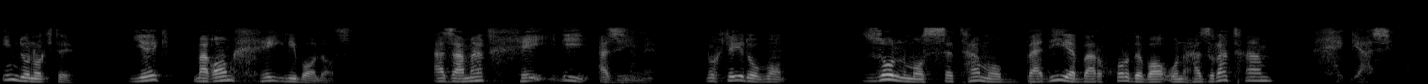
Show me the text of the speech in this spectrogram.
این دو نکته. یک مقام خیلی بالاست. عظمت خیلی عظیمه. نکته دوم ظلم و ستم و بدی برخورد با اون حضرت هم خیلی عظیمه.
